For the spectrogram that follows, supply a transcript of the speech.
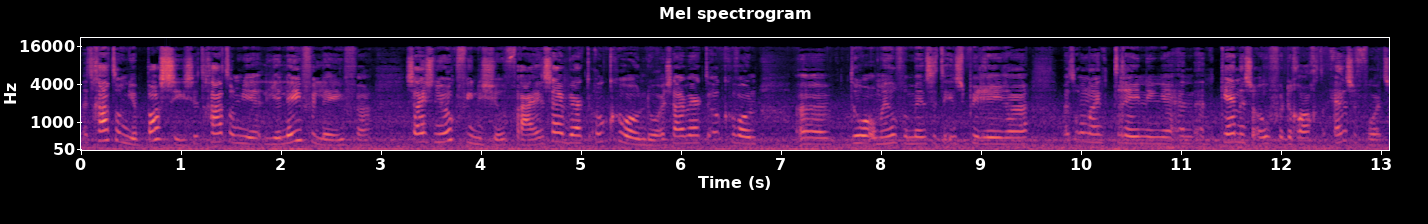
Het gaat om je passies. Het gaat om je, je leven leven. Zij is nu ook financieel vrij en zij werkt ook gewoon door. Zij werkt ook gewoon uh, door om heel veel mensen te inspireren met online trainingen en, en kennisoverdracht enzovoort.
